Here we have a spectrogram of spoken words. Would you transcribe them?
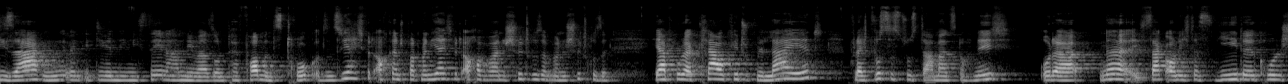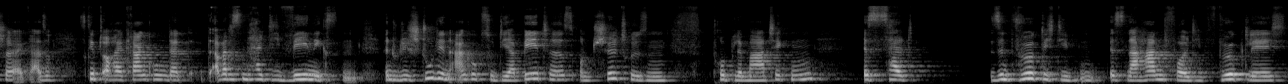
die sagen, wenn die, wenn die mich sehen, haben die mal so einen Performance-Druck und sind so, ja, ich würde auch keinen Sport machen, ja, ich würde auch, aber meine Schilddrüse, aber meine Schilddrüse. Ja, Bruder, klar, okay, tut mir leid, vielleicht wusstest du es damals noch nicht. Oder, ne, ich sag auch nicht, dass jede chronische, also es gibt auch Erkrankungen, das, aber das sind halt die wenigsten. Wenn du die Studien anguckst zu so Diabetes und Schilddrüsenproblematiken, ist es halt, sind wirklich die, ist eine Handvoll, die wirklich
